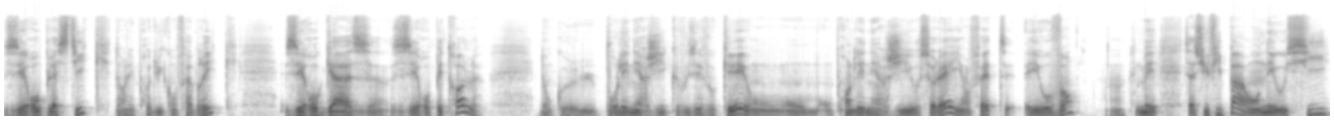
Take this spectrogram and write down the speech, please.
Zéro plastique dans les produits qu'on fabrique, zéro gaz, zéro pétrole. Donc euh, pour l'énergie que vous évoquez, on, on prend de l'énergie au soleil en fait et au vent. Hein. Mais ça suffit pas. On est aussi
